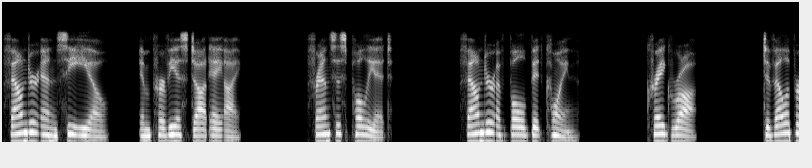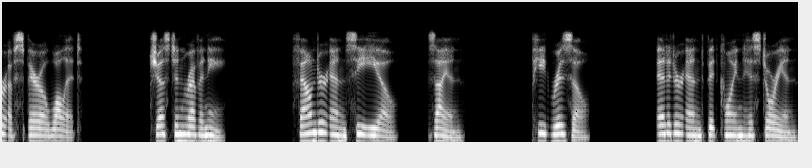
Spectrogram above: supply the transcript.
Founder and CEO, Impervious.ai. Francis Pouliot. Founder of Bull Bitcoin. Craig Raw. Developer of Sparrow Wallet. Justin Rezvani. Founder and CEO, Zion. Pete Rizzo. Editor and Bitcoin historian.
